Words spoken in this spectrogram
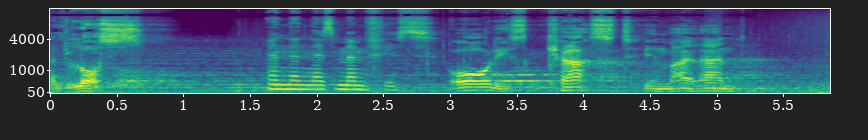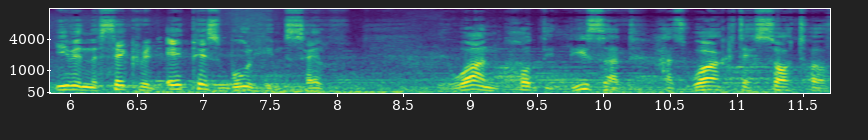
and loss. And then there's Memphis. All is cursed in my land. Even the sacred Apis bull himself. The one called the Lizard has worked a sort of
